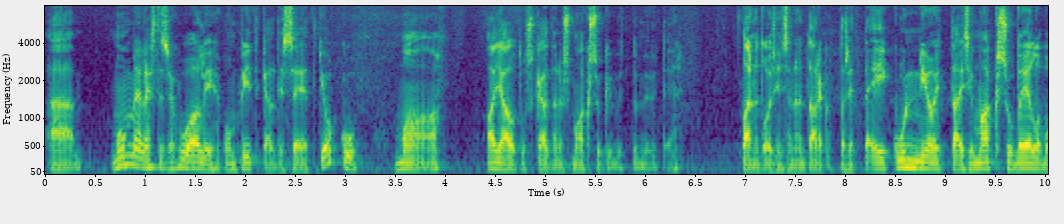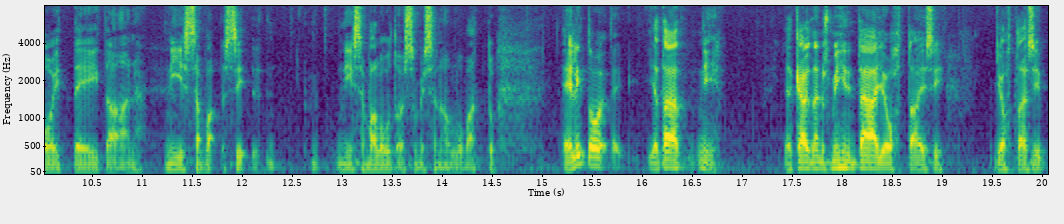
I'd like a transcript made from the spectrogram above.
Ää, mun mielestä se huoli on pitkälti se, että joku maa ajautuisi käytännössä maksukyvyttömyyteen. Tai no toisin sanoen tarkoittaisi, että ei kunnioittaisi maksuvelvoitteitaan niissä, va- si- niissä valuutoissa, missä ne on luvattu. Eli to- ja, tää, niin. ja käytännössä mihin tämä johtaisi? Johtaisi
